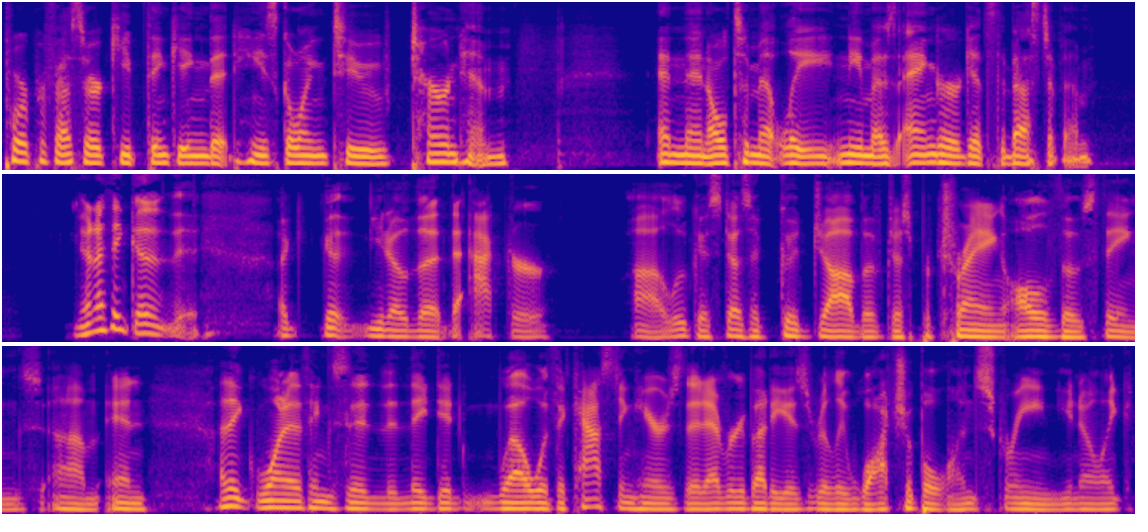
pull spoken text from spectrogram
poor professor keep thinking that he's going to turn him. And then ultimately Nemo's anger gets the best of him. And I think uh, uh, you know the the actor uh, Lukas does a good job of just portraying all of those things. Um, and I think one of the things that, that they did well with the casting here is that everybody is really watchable on screen. You know, like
